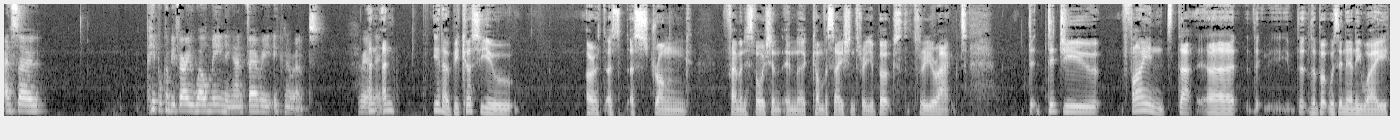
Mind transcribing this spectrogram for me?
and so people can be very well-meaning and very ignorant, really. And, and you know, because you are a, a, a strong feminist voice in, in, the conversation through your books, through your act, d- did you find that uh, the, the, book was in any way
